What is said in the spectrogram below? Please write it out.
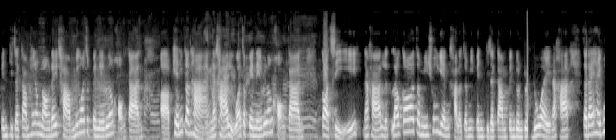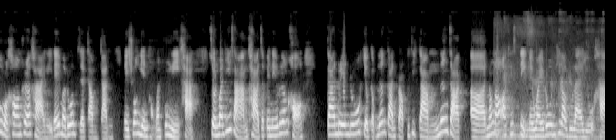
เป็นกิจกรรมให้น้องๆได้ทำไม่ว่าจะเป็นในเรื่องของการเอ่อเพ้นท์กระถางนะคะ หรือว่าจะเป็นในเรื่องของการกอดสีนะคะแล้วแล้วก็จะมีช่วงเย็นค่ะ เราจะมีเป็นกิจกรรมเป็นดนตรีด้วยนะคะ จะได้ให้ผู้ปกครองเครือข่ายนี้ได้มาร่วมกิจกรรมกันในช่วงเย็นของวันพรุ่งนี้ค่ะ ส่วนวันที่ 3 ค่ะจะเป็นในเรื่องของการเรียนรู้เกี่ยวกับเรื่องการปรับพฤติกรรม เนื่องจากน้องๆออทิสติกในวัยรุ่นที่เราดูแลอยู่ค่ะ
